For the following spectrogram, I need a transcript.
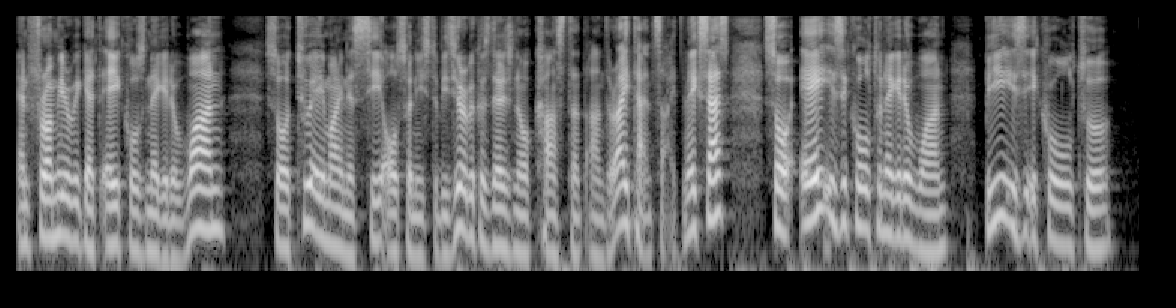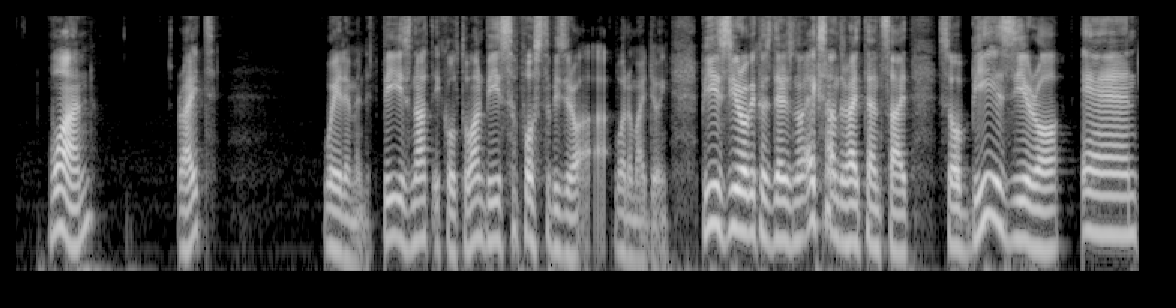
and from here we get a equals negative 1, so 2a minus c also needs to be 0 because there is no constant on the right-hand side. Makes sense? So a is equal to negative 1, b is equal to 1, right? Wait a minute. b is not equal to 1. b is supposed to be 0. Uh, what am I doing? b is 0 because there is no x on the right-hand side. So b is 0 and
